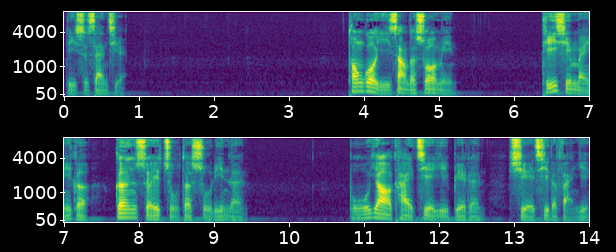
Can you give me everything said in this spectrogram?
第十三节，通过以上的说明，提醒每一个跟随主的属灵人，不要太介意别人血气的反应。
